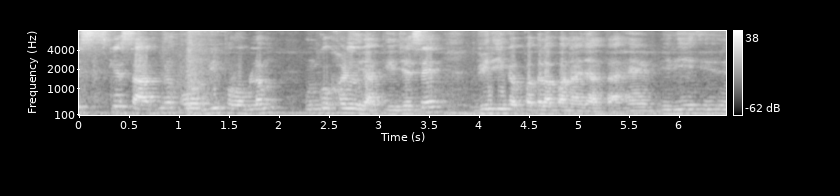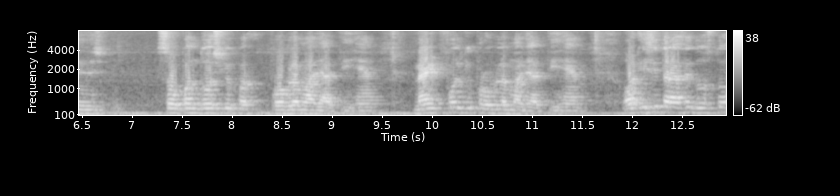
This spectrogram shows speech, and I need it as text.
इसके साथ में और भी प्रॉब्लम उनको खड़ी हो जाती है। जैसे वीरी का पतलापन आ जाता है सोपन दोष की प्रॉब्लम आ जाती है नाइटफॉल की प्रॉब्लम आ जाती है। और इसी तरह से दोस्तों,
